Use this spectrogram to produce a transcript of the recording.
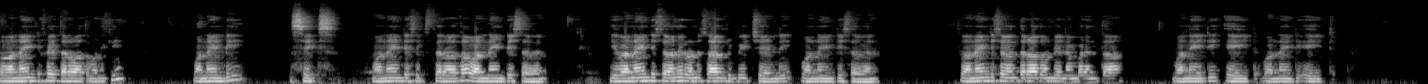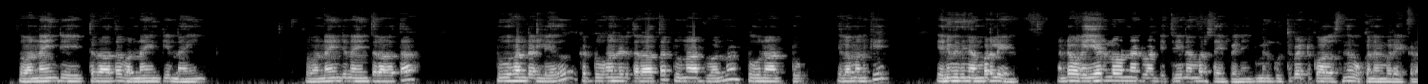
సో వన్ నైంటీ ఫైవ్ తర్వాత మనకి one ninety six one ninety six తర్వాత వన్ నైంటీ సెవెన్ ఈ వన్ నైంటీ సెవెన్ రెండు సార్లు రిపీట్ చేయండి. One ninety seven so one ninety seven తర్వాత ఉండే నెంబర్ ఎంత? One eighty eight one ninety eight so one ninety eight తర్వాత one ninety nine so one ninety nine తర్వాత టూ హండ్రెడ్ లేదు. ఇక్కడ టూ హండ్రెడ్ తర్వాత two naught one two naught two ఇలా మనకి ఎనిమిది నెంబర్లు లేదు అంటే ఒక ఇయర్లో ఉన్నటువంటి త్రీ నెంబర్స్ అయిపోయినాయి. మీరు గుర్తుపెట్టుకోవాల్సింది ఒక నెంబర్ ఇక్కడ.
